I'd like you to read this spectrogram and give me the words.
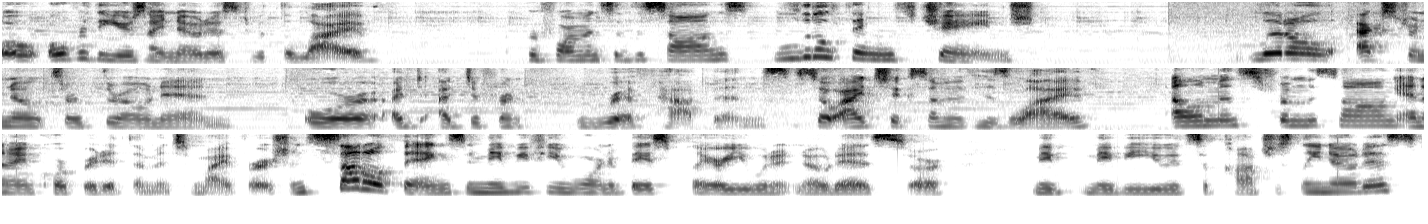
o- over the years i noticed with the live performance of the songs little things change. Little extra notes are thrown in or a, a different riff happens. So i took some of his live elements from the song and i incorporated them into my version subtle things and maybe if you weren't a bass player you wouldn't notice or maybe, maybe you would subconsciously notice.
